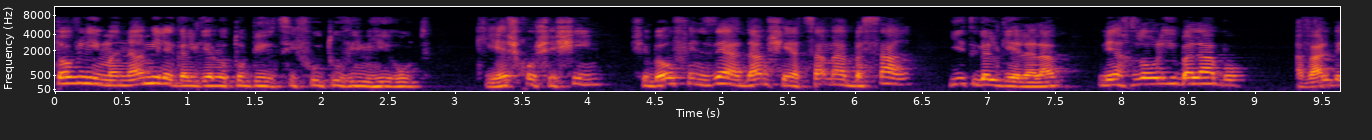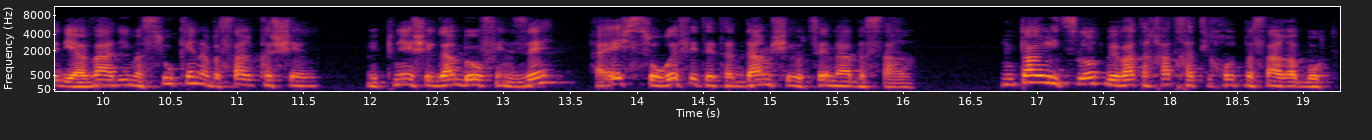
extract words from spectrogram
טוב להימנע מלגלגל אותו ברציפות ובמהירות, כי יש חוששים שבאופן זה הדם שיצא מהבשר יתגלגל עליו ויחזור להיבלע בו, אבל בדיעבד אם עשו כן הבשר כשר, מפני שגם באופן זה האש שורפת את הדם שיוצא מהבשר. מותר לצלות בבת אחת חתיכות בשר רבות,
